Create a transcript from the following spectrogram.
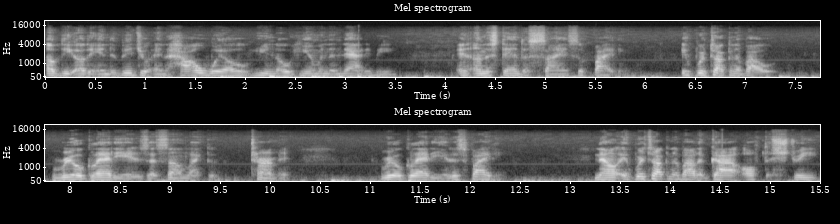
of the other individual and how well you know human anatomy and understand the science of fighting. If we're talking about real gladiators, as some like to term it, real gladiators fighting. Now, if we're talking about a guy off the street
